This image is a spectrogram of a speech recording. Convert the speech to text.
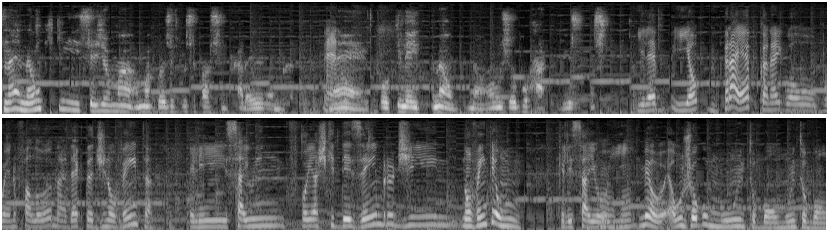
né, não que seja uma, uma coisa que você fala assim, caramba, É, né? Pô, que lento. Não, não, é um jogo rápido mesmo assim. E ele é, e é, pra época, né, igual o Bueno falou, na década de 90, ele saiu em, foi acho que dezembro de 91 que ele saiu. Uhum. E, meu, é um jogo muito bom, muito bom.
